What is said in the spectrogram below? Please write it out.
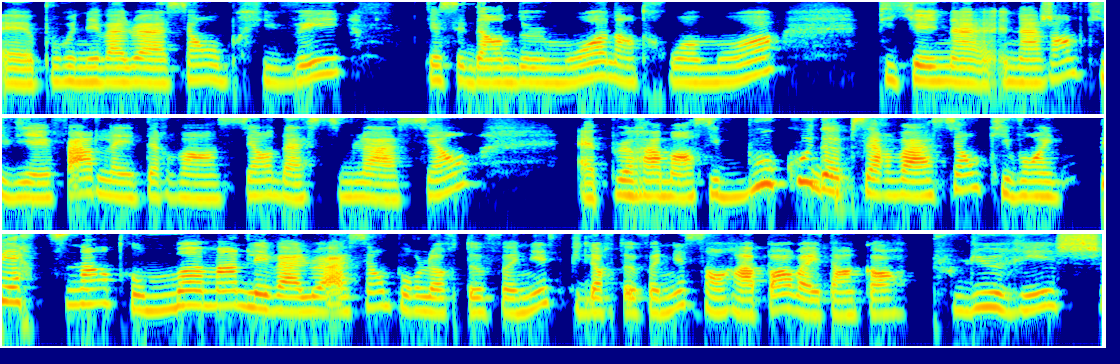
euh, pour une évaluation au privé, que c'est dans deux mois, dans trois mois, puis qu'il y a une, une agente qui vient faire de l'intervention, de la stimulation, elle peut ramasser beaucoup d'observations qui vont être pertinentes au moment de l'évaluation pour l'orthophoniste. Puis l'orthophoniste, son rapport va être encore plus riche.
